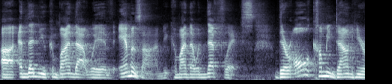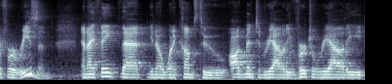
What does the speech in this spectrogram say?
uh, and then you combine that with Amazon, you combine that with Netflix. They're all coming down here for a reason and I think that, you know, when it comes to augmented reality, virtual reality,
